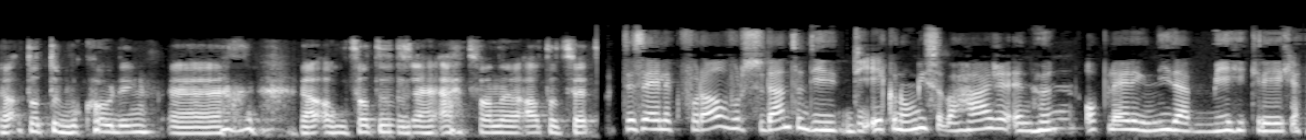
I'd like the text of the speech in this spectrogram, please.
Ja, tot de boekhouding. Uh, ja, om het zo te zeggen, echt van uh, A tot Z. Het is eigenlijk vooral voor studenten die die economische bagage in hun opleiding niet hebben meegekregen.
